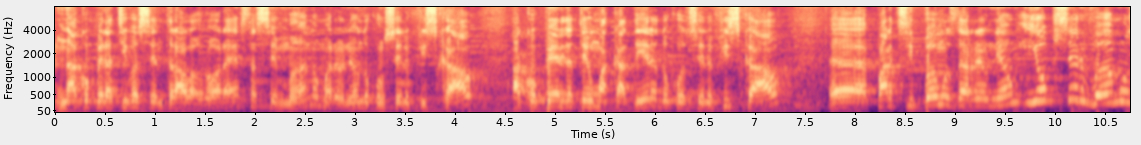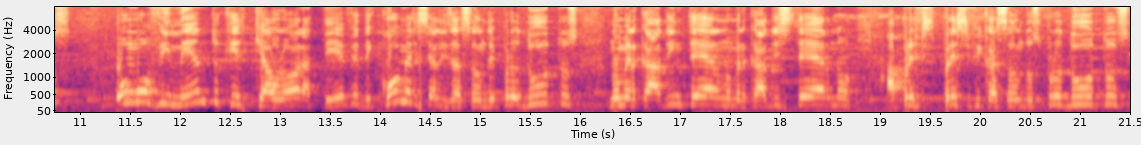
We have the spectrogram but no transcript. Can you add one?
na Cooperativa Central Aurora esta semana, uma reunião do Conselho Fiscal. A Copérdia tem uma cadeira do Conselho Fiscal. Eh, participamos da reunião e observamos o movimento que, que a Aurora teve de comercialização de produtos no mercado interno, no mercado externo, a precificação dos produtos.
